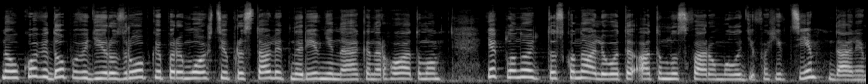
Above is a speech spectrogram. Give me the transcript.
Наукові доповіді і розробки переможців представлять на рівні НЕК «Енергоатому». Як планують вдосконалювати атомну сферу молоді фахівці? Далі.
